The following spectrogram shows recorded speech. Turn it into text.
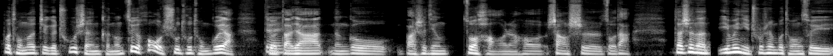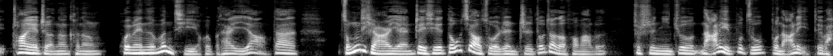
不同的这个出身，可能最后殊途同归啊，就大家能够把事情做好，然后上市做大。但是呢，因为你出身不同，所以创业者呢可能。会面临的问题也会不太一样，但总体而言，这些都叫做认知，都叫做方法论，就是你就哪里不足补哪里，对吧？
